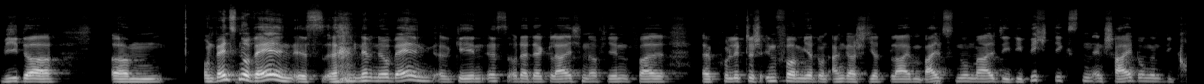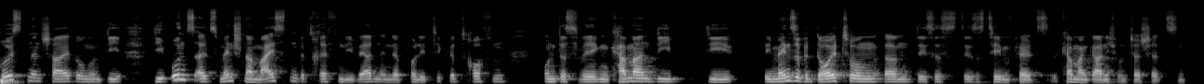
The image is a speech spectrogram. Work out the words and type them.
wieder ähm, und wenn es nur Wählen ist, äh, nur Wählen äh, gehen ist oder dergleichen, auf jeden Fall äh, politisch informiert und engagiert bleiben, weil es nun mal die, die wichtigsten Entscheidungen, die größten Entscheidungen, die, die uns als Menschen am meisten betreffen, die werden in der Politik getroffen. Und deswegen kann man die, die immense Bedeutung ähm, dieses, dieses Themenfelds kann man gar nicht unterschätzen.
